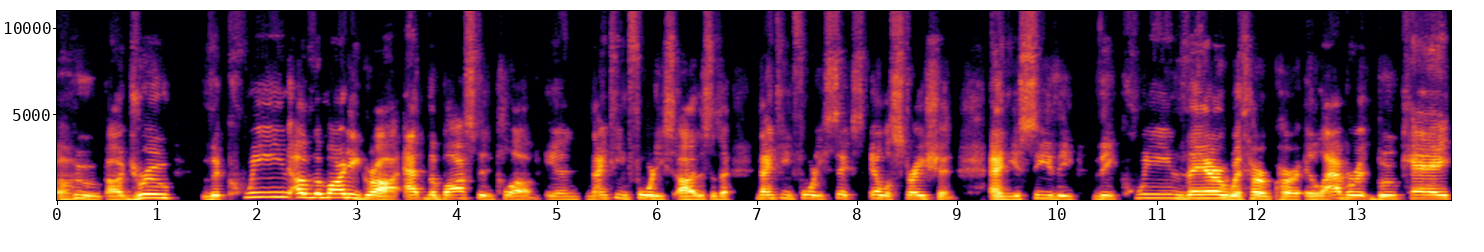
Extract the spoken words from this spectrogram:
who uh, drew the Queen of the Mardi Gras at the Boston Club in 1940. Uh, this is a 1946 illustration, and you see the the Queen there with her her elaborate bouquet,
